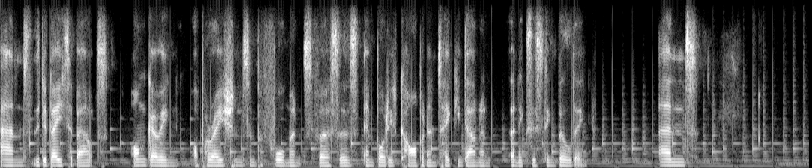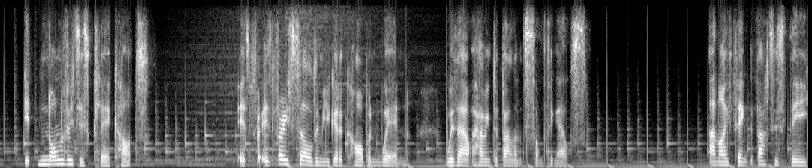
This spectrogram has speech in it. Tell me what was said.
And the debate about ongoing operations and performance versus embodied carbon and taking down an, an existing building. And it, none of it is clear cut it's it's very seldom you get a carbon win without having to balance something else. And I think that is the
